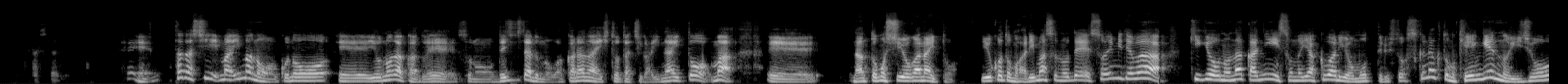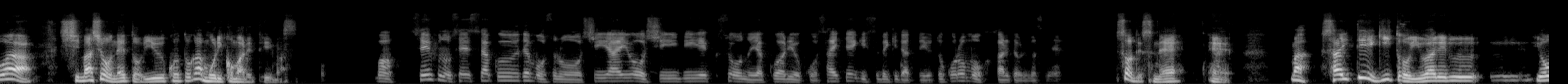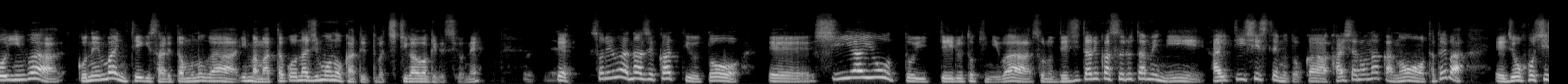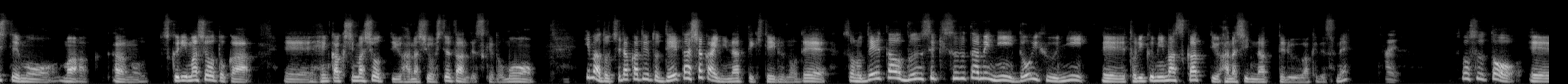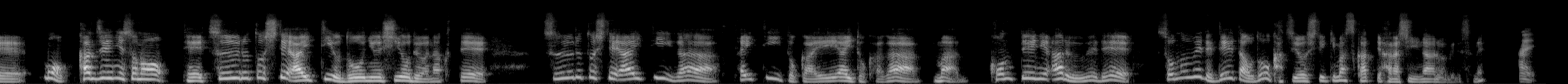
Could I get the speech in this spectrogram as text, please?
えただし、まあ、今のこの、えー、世の中でそのデジタルの分からない人たちがいないと、まあえー、なんともしようがないということもありますので、そういう意味では、企業の中にその役割を持っている人、少なくとも権限の異常はしましょうねということが盛り込まれています。まあ、政府の政策でもその CIO、CDXO の役割をこう再定義すべきだというところも書かれておりますね。そうですね。ええまあ、再定義と言われる要因は、5年前に定義されたものが今全く同じものかといっては違うわけですよね。で、それはなぜかっていうと、えー、CIO と言っているときには、そのデジタル化するために IT システムとか会社の中の、例えば、えー、情報システムを、まあ、あの作りましょうとか、えー、変革しましょうっていう話をしてたんですけども、今どちらかというとデータ社会になってきているので、そのデータを分析するためにどういうふうに、えー、取り組みますかっていう話になってるわけですね。はい、そうすると、えー、もう完全にその、えー、ツールとして IT を導入しようではなくて、ツールとして IT が、IT とか AI とかが、まあ、根底にある上で、その上でデータをどう活用していきますかって話になるわけですね。はい。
